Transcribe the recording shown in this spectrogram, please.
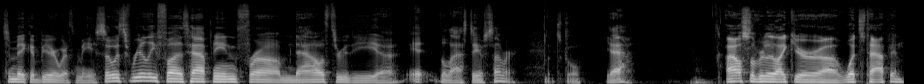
to make a beer with me. So it's really fun. It's happening from now through the uh, it, the last day of summer. That's cool. Yeah. I also really like your uh, what's tapping.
